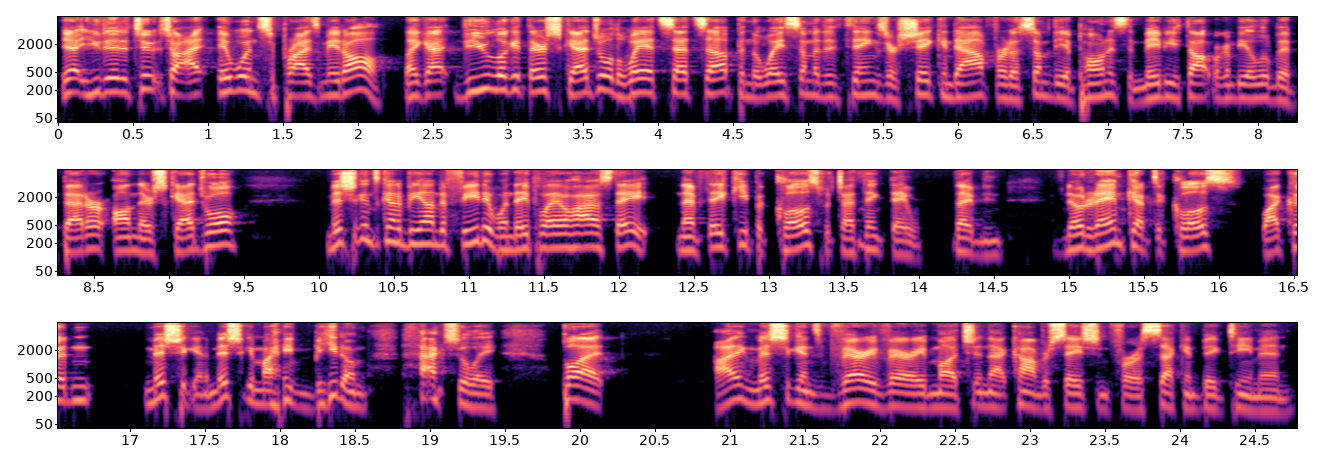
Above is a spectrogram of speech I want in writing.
Yeah, you did it too. So I, it wouldn't surprise me at all. Like, I, do you look at their schedule, the way it sets up, and the way some of the things are shaken down for some of the opponents that maybe you thought were going to be a little bit better on their schedule? Michigan's going to be undefeated when they play Ohio State, and if they keep it close, which I think they, they if Notre Dame kept it close, why couldn't Michigan? Michigan might even beat them actually, but I think Michigan's very, very much in that conversation for a second big team in,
